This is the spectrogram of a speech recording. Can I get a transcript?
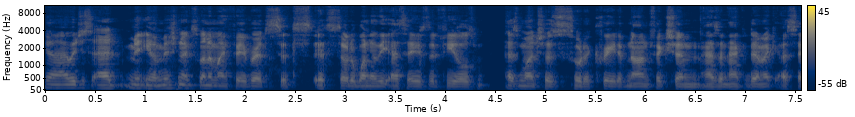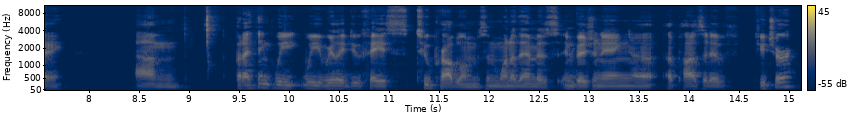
Yeah, I would just add, you know, Misneach's one of my favorites. It's it's sort of one of the essays that feels as much as sort of creative nonfiction as an academic essay. Um, but I think we we really do face two problems, and one of them is envisioning a, a positive future,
